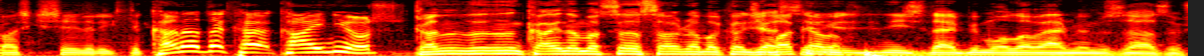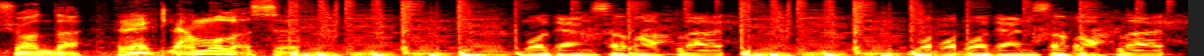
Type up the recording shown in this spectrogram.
başka şeylere gitti. Kanada ka- kaynıyor. Kanada'nın kaynamasına sonra bakacağız Bakalım. sevgili dinleyiciler. Bir mola vermemiz lazım şu anda. Reklam molası. Modern Sabahlar Modern Sabahlar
